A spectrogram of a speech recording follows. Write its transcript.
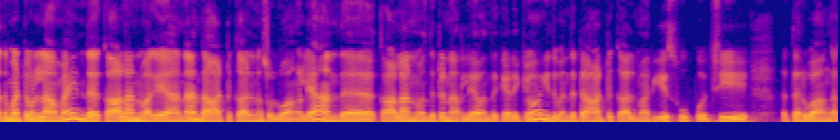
அது மட்டும் இல்லாமல் இந்த காளான் வகையான இந்த ஆட்டுக்கால்னு சொல்லுவாங்க இல்லையா அந்த காளான் வந்துட்டு நிறையா வந்து கிடைக்கும். இது வந்துட்டு ஆட்டுக்கால் மாதிரியே சூப் வச்சு தருவாங்க.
